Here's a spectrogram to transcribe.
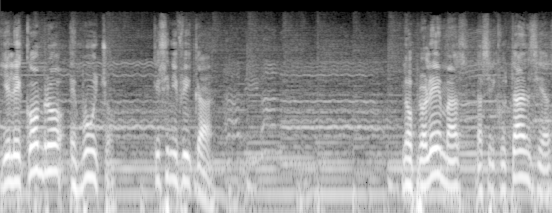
Y el escombro es mucho. ¿Qué significa? Los problemas, las circunstancias,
